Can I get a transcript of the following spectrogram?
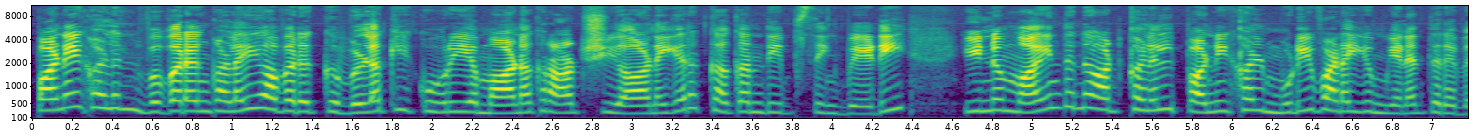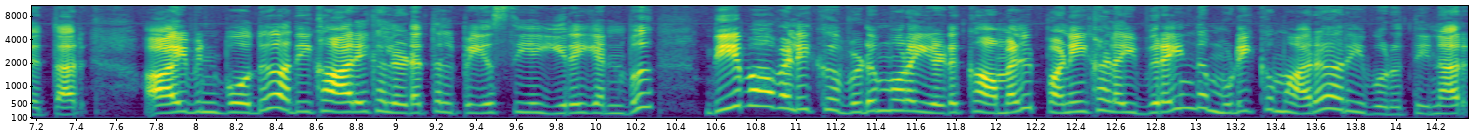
பணிகளின் விவரங்களை அவருக்கு விளக்கி கூறிய மாநகராட்சி ஆணையர் ககன்தீப் சிங் பேடி இன்னும் ஐந்து நாட்களில் பணிகள் முடிவடையும் என தெரிவித்தார். ஆய்வின்போது அதிகாரிகளிடத்தில் பேசிய இறையன்பு தீபாவளிக்கு விடுமுறை எடுக்காமல் பணிகளை விரைந்து முடிக்குமாறு அறிவுறுத்தினார்.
